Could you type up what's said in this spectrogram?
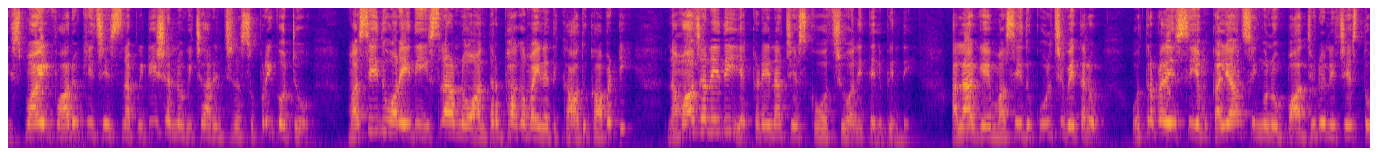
ఇస్మాయిల్ ఫారూఖీ చేసిన పిటిషన్ను విచారించిన సుప్రీంకోర్టు మసీదు అనేది ఇస్లాంలో అంతర్భాగమైనది కాదు కాబట్టి నమాజ్ అనేది ఎక్కడైనా చేసుకోవచ్చు అని తెలిపింది. అలాగే మసీదు కూల్చివేతలో ఉత్తరప్రదేశ్ సీఎం కళ్యాణ్ సింగ్ను బాధ్యుడిని చేస్తూ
